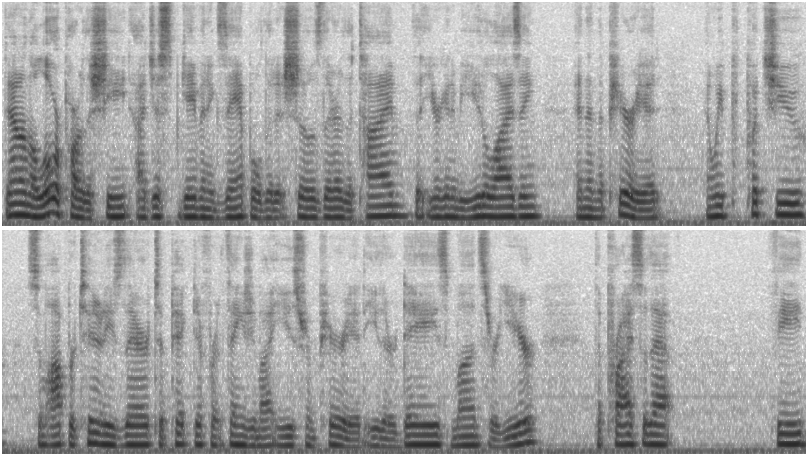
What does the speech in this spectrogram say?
Down on the lower part of the sheet, I just gave an example that it shows there the time that you're going to be utilizing and then the period. And we put you some opportunities there to pick different things you might use from period, either days, months, or year, the price of that feed,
